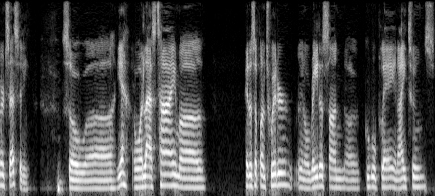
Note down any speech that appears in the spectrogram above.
necessity. So uh, yeah, one last time, uh, hit us up on Twitter. You know, rate us on uh, Google Play and iTunes,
